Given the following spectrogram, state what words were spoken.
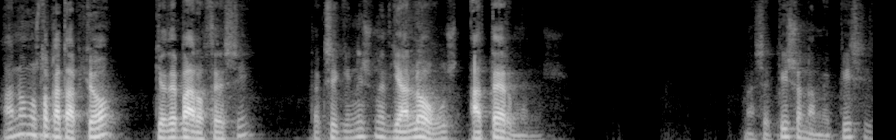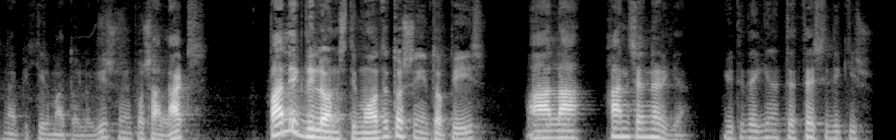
Αν όμως το καταπιώ και δεν πάρω θέση, θα ξεκινήσουμε διαλόγους ατέρμονους. Να σε πείσω, να με πείσεις, να επιχειρηματολογήσουμε, πώς αλλάξει. Πάλι εκδηλώνεις τιμό, δεν το συνειδητοποιείς, αλλά χάνεις ενέργεια, γιατί δεν γίνεται θέση δική σου.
